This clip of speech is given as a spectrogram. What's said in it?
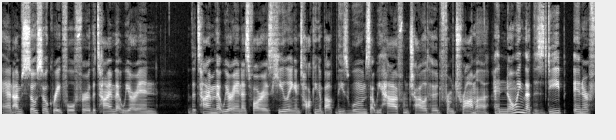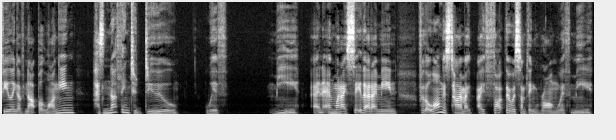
And I'm so, so grateful for the time that we are in the time that we are in as far as healing and talking about these wounds that we have from childhood, from trauma, and knowing that this deep inner feeling of not belonging has nothing to do with me. And and when I say that, I mean for the longest time I, I thought there was something wrong with me.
